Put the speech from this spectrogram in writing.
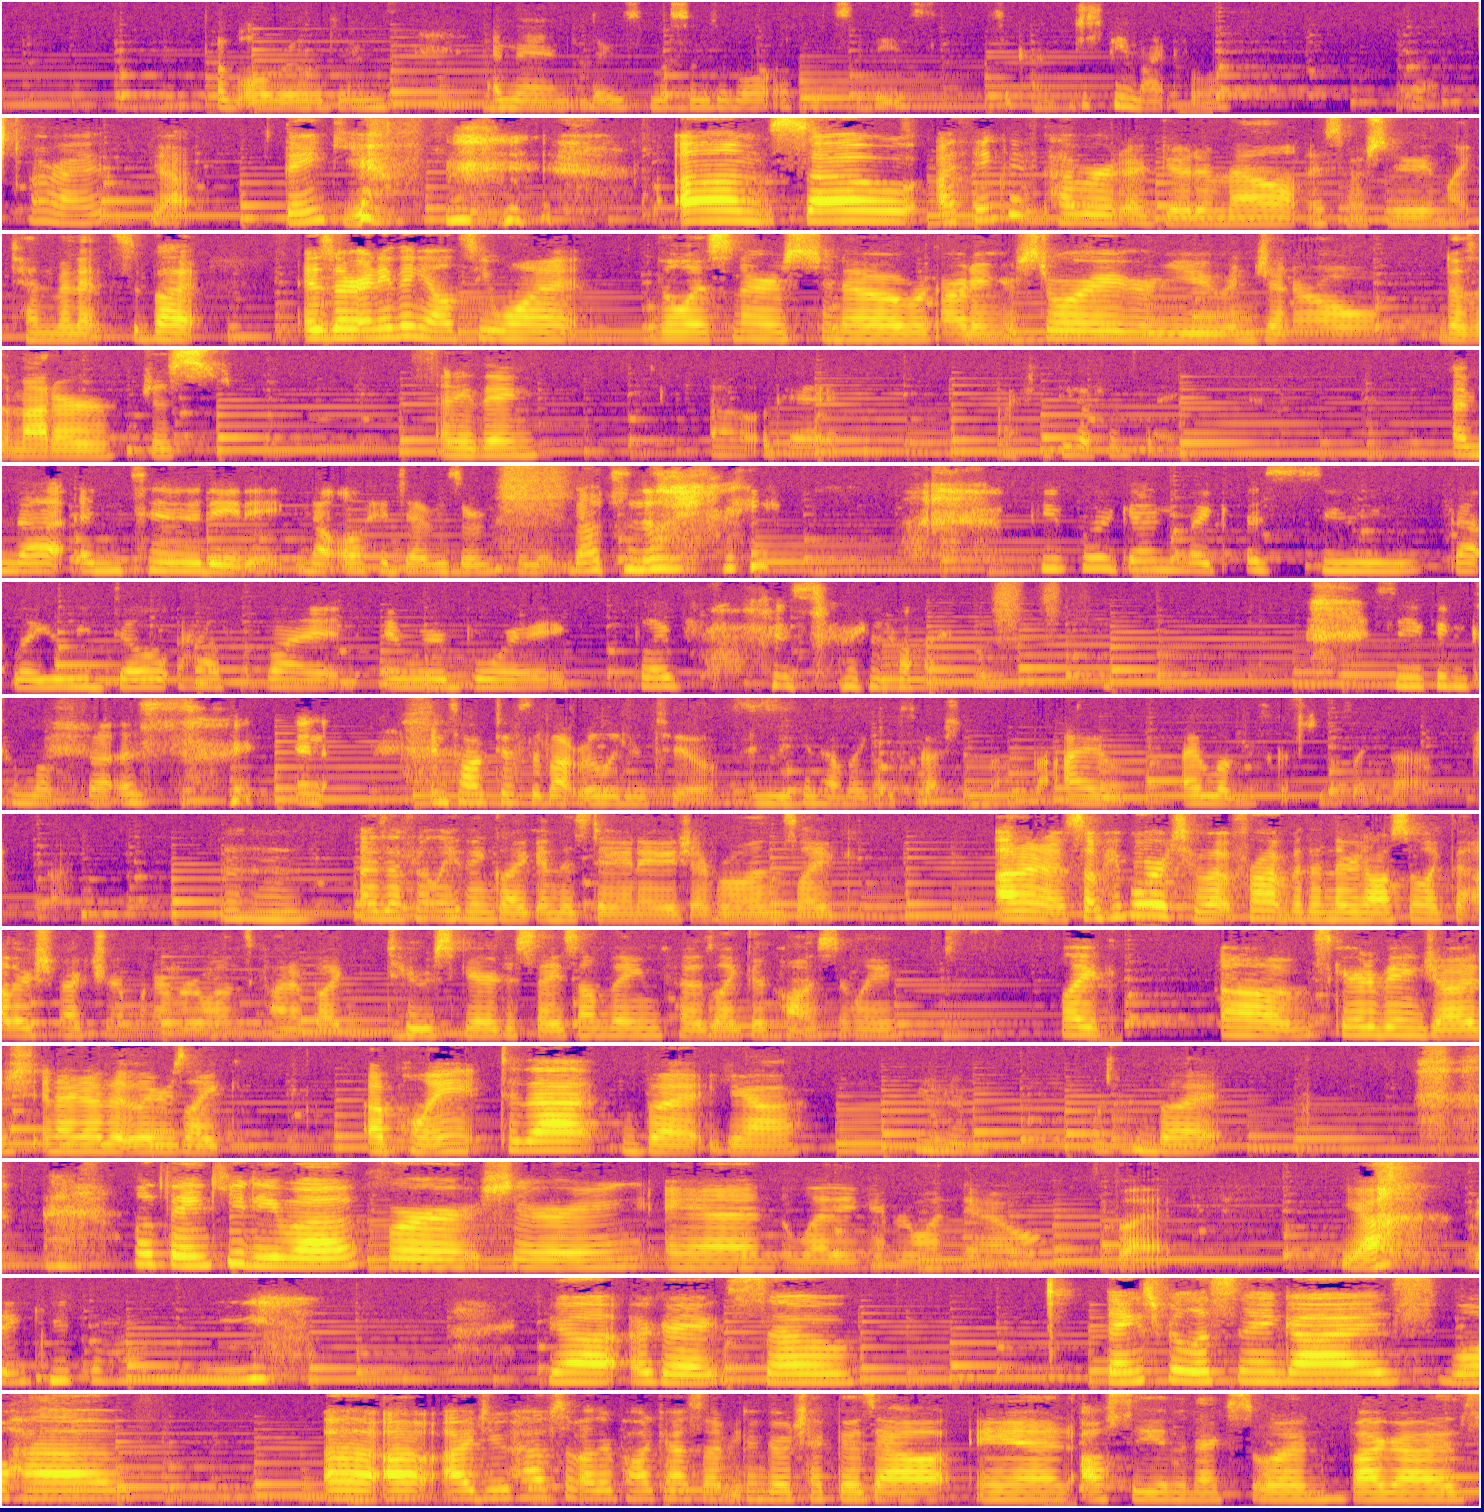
of all religions, and then there's Muslims of all ethnicities. So kind of just be mindful. All right. Yeah. Thank you. um. So I think we've covered a good amount, especially in like ten minutes. But is there anything else you want the listeners to know regarding your story or you in general? Doesn't matter. Just anything. Oh, okay. Actually, do have something? I'm not intimidating. Not all hijabis are intimidating. That's another thing. People again like assume that like we don't have fun and we're boring, but I promise we're not. so you can come up to us and and talk to us about religion too, and we can have like a discussion about that. I I love discussions like that. Mhm. I definitely think like in this day and age, everyone's like I don't know. Some people are too upfront, but then there's also like the other spectrum when everyone's kind of like too scared to say something because like they're constantly like um scared of being judged. And I know that there's like a point to that, but yeah. Mm-hmm. But well, thank you, Demah, for sharing and letting everyone know. But yeah. Thank you for having me. Yeah, okay. So thanks for listening, guys. We'll have. Uh, I, I do have some other podcasts up. You can go check those out, and I'll see you in the next one. Bye, guys.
